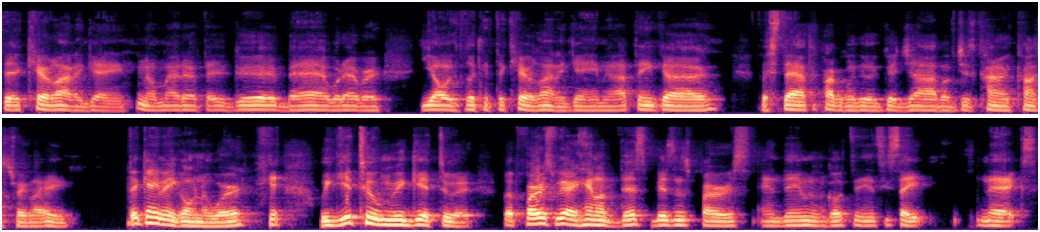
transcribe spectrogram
the Carolina game, no matter if they're good, bad, whatever. You always look at the Carolina game, and I think uh, the staff is probably going to do a good job of just kind of concentrating. Like, hey, the game ain't going nowhere. we get to it when we get to it, but first we got to handle this business first, and then we'll go to the NC State next,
